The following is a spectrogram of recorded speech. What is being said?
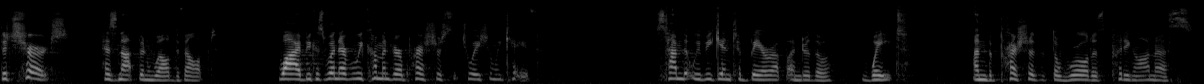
the church has not been well developed. Why? Because whenever we come under a pressure situation, we cave. It's time that we begin to bear up under the weight and the pressure that the world is putting on us.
